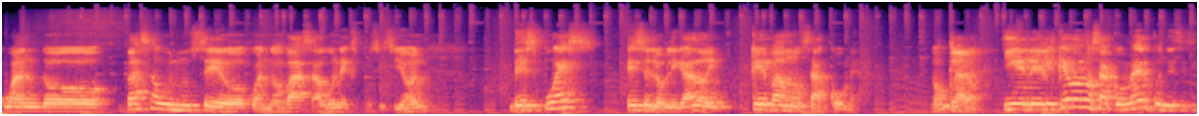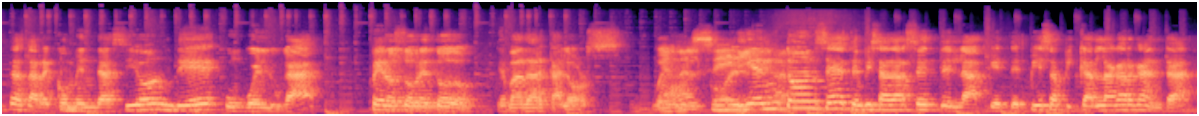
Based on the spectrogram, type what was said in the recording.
cuando vas a un museo, cuando vas a una exposición, después es el obligado y ¿qué vamos a comer? ¿No? Claro. Y en el que vamos a comer, pues necesitas la recomendación de un buen lugar, pero sobre todo te va a dar calor. Buen ¿no? alcohol. Sí. Y claro. entonces te empieza a dar sed de la que te empieza a picar la garganta.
